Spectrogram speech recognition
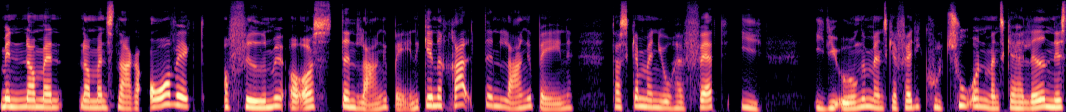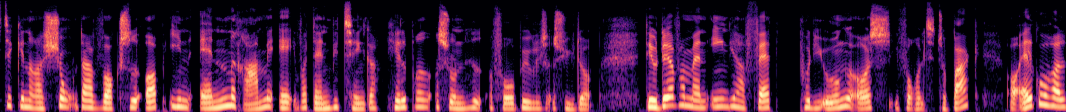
Men når man, når man snakker overvægt og fedme og også den lange bane, generelt den lange bane, der skal man jo have fat i i de unge. Man skal have fat i kulturen. Man skal have lavet næste generation, der er vokset op i en anden ramme af, hvordan vi tænker helbred og sundhed og forebyggelse og sygdom. Det er jo derfor, man egentlig har fat på de unge også i forhold til tobak og alkohol.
